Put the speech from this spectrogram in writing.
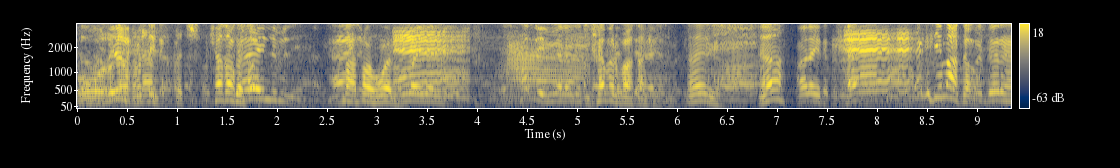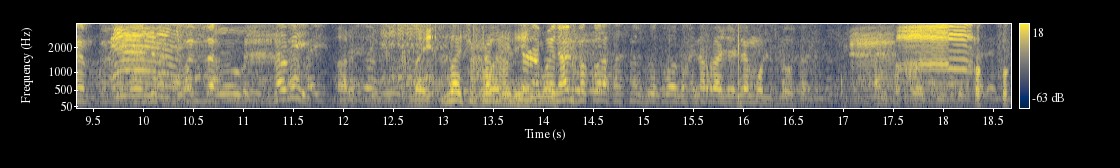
وغنى ست أشهر. ما عطاه والو. عام عام عام مشى ب 14 عام عام عام عام عطاو درهم صافي ارسي والله الله يسخر الوالدين بغينا نفك ولا خاصنا الفلوس واقف حنا الراجل لا مول الفلوس أصلا فك فك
